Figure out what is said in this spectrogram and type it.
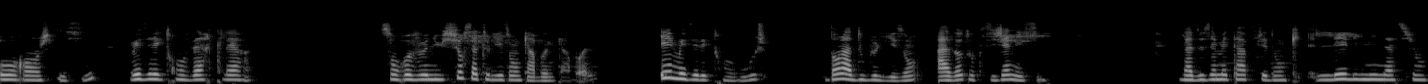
orange ici. Mes électrons vert clair sont revenus sur cette liaison carbone-carbone. Et mes électrons rouges dans la double liaison azote-oxygène ici. La deuxième étape, c'est donc l'élimination.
